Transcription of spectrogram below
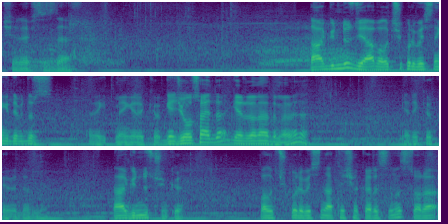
Şerefsizler. Daha gündüz ya balıkçı kulübesine gidebiliriz. Eve gitmeye gerek yok. Gece olsaydı geri dönerdim eve de. Gerek yok eve dönmeye. Daha gündüz çünkü. Balıkçı kulübesinde ateş yakarısınız sonra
